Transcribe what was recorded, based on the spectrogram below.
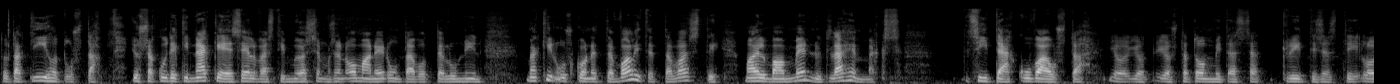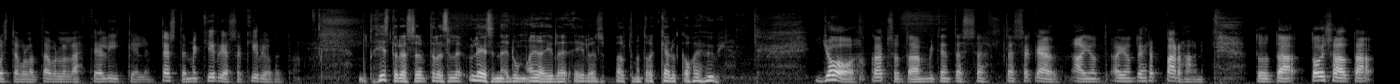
tota, kiihotusta, jossa kuitenkin näkee selvästi myös semmoisen oman edun tavoittelun, niin mäkin uskon, että valitettavasti maailma on mennyt lähemmäksi sitä kuvausta, josta Tommi tässä kriittisesti loistavalla tavalla lähtee liikkeelle. Tästä me kirjassa kirjoitetaan. Mutta historiassa tällaisille yleisen edun ajajille ei yleensä välttämättä ole käynyt kauhean hyvin. Joo, katsotaan miten tässä, tässä käy. Aion, aion tehdä parhaani. Tuota, toisaalta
